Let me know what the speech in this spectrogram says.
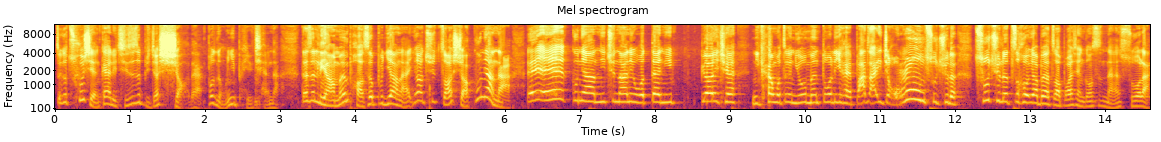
这个出险概率其实是比较小的，不容易赔钱的。但是两门跑车不一样了，要去找小姑娘的，哎哎，姑娘你去哪里？我带你。飙一圈，你看我这个油门多厉害，叭扎一脚，嗡出去了。出去了之后要不要找保险公司难说了，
